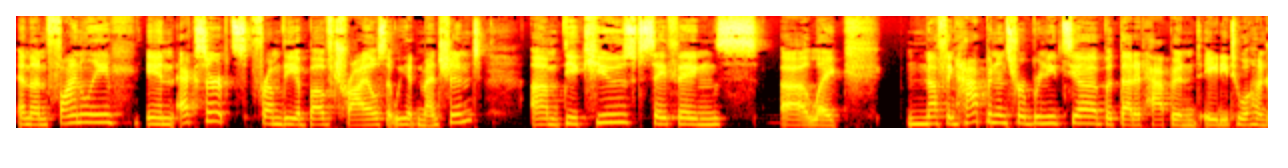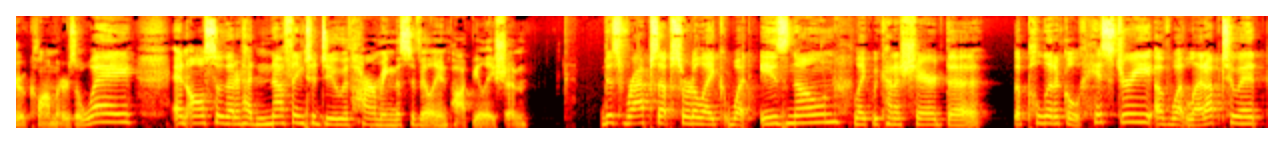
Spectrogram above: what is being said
And then finally, in excerpts from the above trials that we had mentioned, um, the accused say things uh, like nothing happened in Srebrenica, but that it happened 80 to 100 kilometers away, and also that it had nothing to do with harming the civilian population. This wraps up sort of like what is known, like we kind of shared the the political history of what led up to it,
